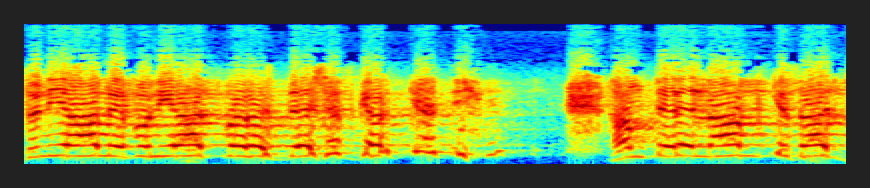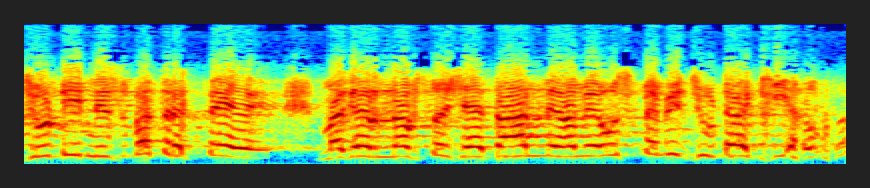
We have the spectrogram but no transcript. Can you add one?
دنیا میں بنیاد پر دہشت گرد کہتی ہے۔ ہم تیرے نام کے ساتھ جھوٹی نسبت رکھتے ہیں، مگر نفس و شیطان نے ہمیں اس میں بھی جھوٹا کیا ہوا۔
